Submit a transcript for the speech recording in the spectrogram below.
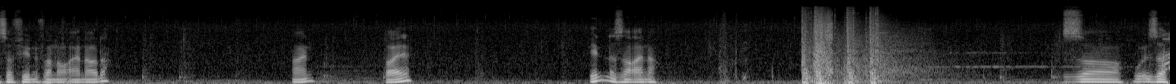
Ist auf jeden Fall noch einer, oder? Nein. Weil? Hier hinten ist noch einer. So, wo ist er?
